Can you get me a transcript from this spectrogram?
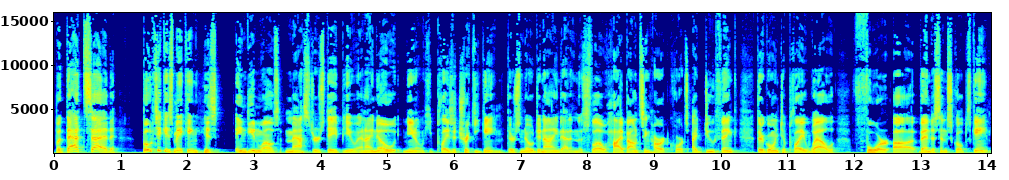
But that said, Botic is making his Indian Wells Masters debut, and I know you know he plays a tricky game. There's no denying that. In the slow, high bouncing hard courts, I do think they're going to play well for uh, Van de Zandschulp's game.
